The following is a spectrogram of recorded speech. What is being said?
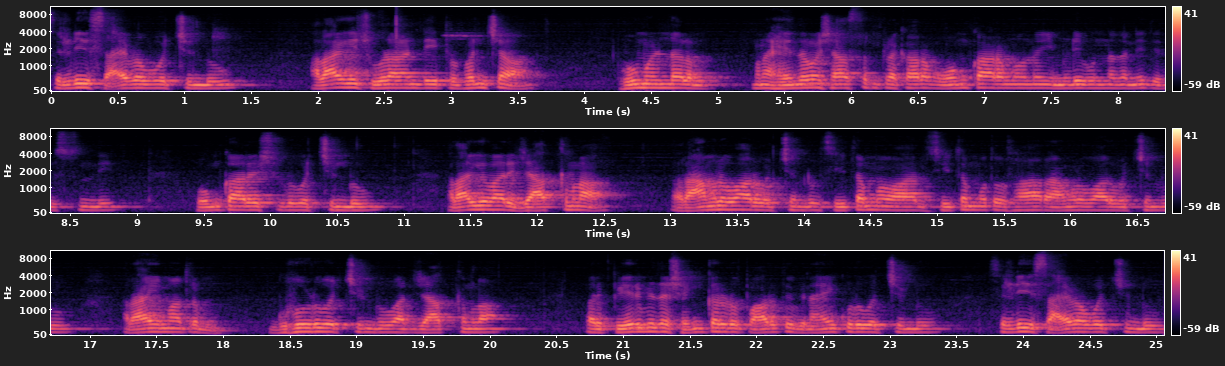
షిరిడి సాయిబాబు వచ్చిండు. అలాగే చూడాలంటే ప్రపంచ భూమండలం మన హైందవ శాస్త్రం ప్రకారం ఓంకారంలోనే ఇమిడి ఉన్నదని తెలుస్తుంది. ఓంకారేశ్వరుడు వచ్చిండు. అలాగే వారి జాతకముల రాముల వారు వచ్చిండ్రు. సీతమ్మ వారు సీతమ్మతో సహా రాముల వారు వచ్చిండ్రు. అలాగే మాత్రం గుహుడు వచ్చిండు వారి జాతకంలో వారి పేరు మీద శంకరుడు పార్వతి వినాయకుడు వచ్చిండు. షిరిడి సాయిబాబా వచ్చిండు.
